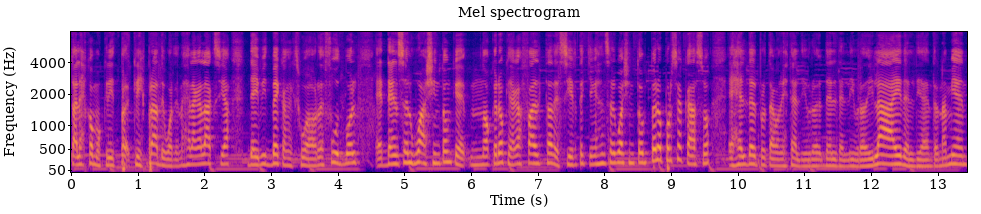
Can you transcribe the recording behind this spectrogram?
tales como Chris, Pratt de Guardianes de la Galaxia, David Beckham, exjugador de fútbol, Denzel Washington, que no creo que haga falta decirte quién es Denzel Washington, pero por si acaso es el del protagonista del libro, del, del libro de Eli, del día de entrenamiento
